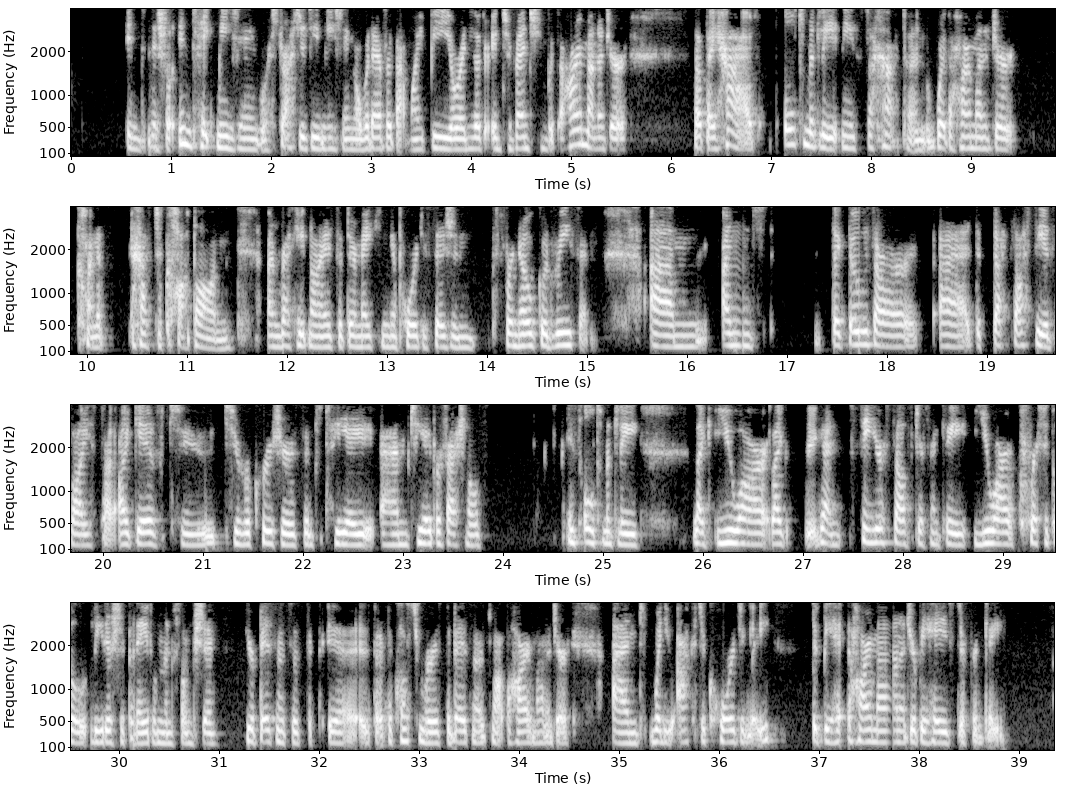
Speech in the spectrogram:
initial intake meeting or strategy meeting or whatever that might be, or any other intervention with the hire manager that they have, ultimately it needs to happen where the hire manager kind of has to cop on and recognize that they're making a poor decision for no good reason. Um, and like those are uh, that's that's the advice that I give to to recruiters and to TA um, TA professionals is ultimately like you are like again see yourself differently. You are a critical leadership enablement function. Your business is the, uh, the, the customer is the business not the hiring manager. And when you act accordingly the, beha- the hiring manager behaves differently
